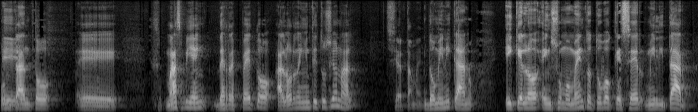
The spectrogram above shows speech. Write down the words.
un eh, tanto, eh, más bien de respeto al orden institucional Ciertamente. dominicano, y que lo, en su momento tuvo que ser militar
